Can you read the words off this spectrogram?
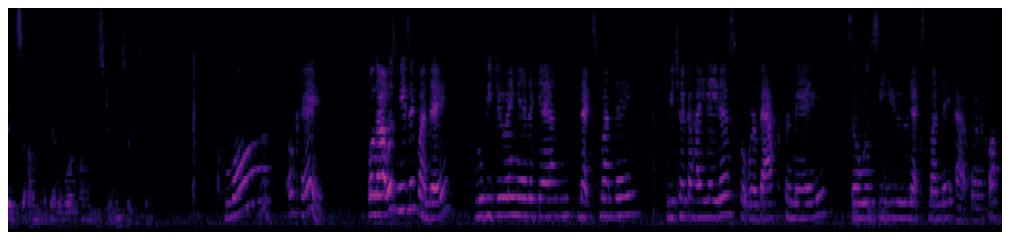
it's um, available on one of these streaming services. Cool. Okay. Well, that was Music Monday. We'll be doing it again next Monday. We took a hiatus, but we're back for May. So we'll see you next Monday at 1 o'clock.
